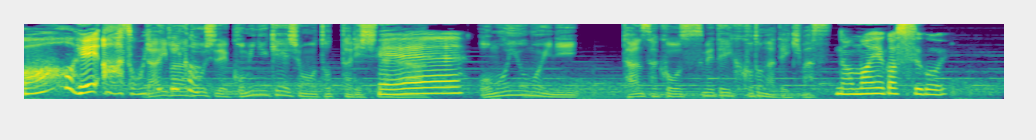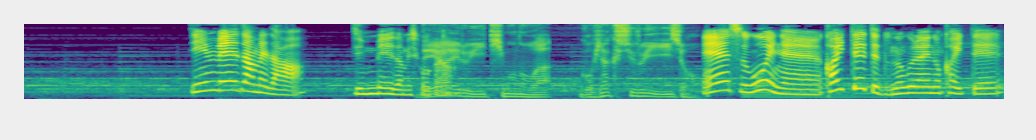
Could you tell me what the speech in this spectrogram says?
ああへえあそういうダイバー同士でコミュニケーションを取ったりしながら思い思いに探索を進めていくことができます。名前がすごい。ジンベエザメだ。ジンベエザメしかわからない出会える生き物は500種類以上。えー、すごいね。海底ってどのぐらいの海底？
